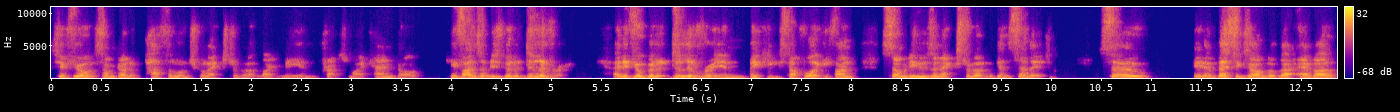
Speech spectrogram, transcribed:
So if you're some kind of pathological extrovert like me and perhaps Mike Hancock, you find somebody who's good at delivery. And if you're good at delivery and making stuff work, you find somebody who's an extrovert and can sell it. So, you know, best example of that ever,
